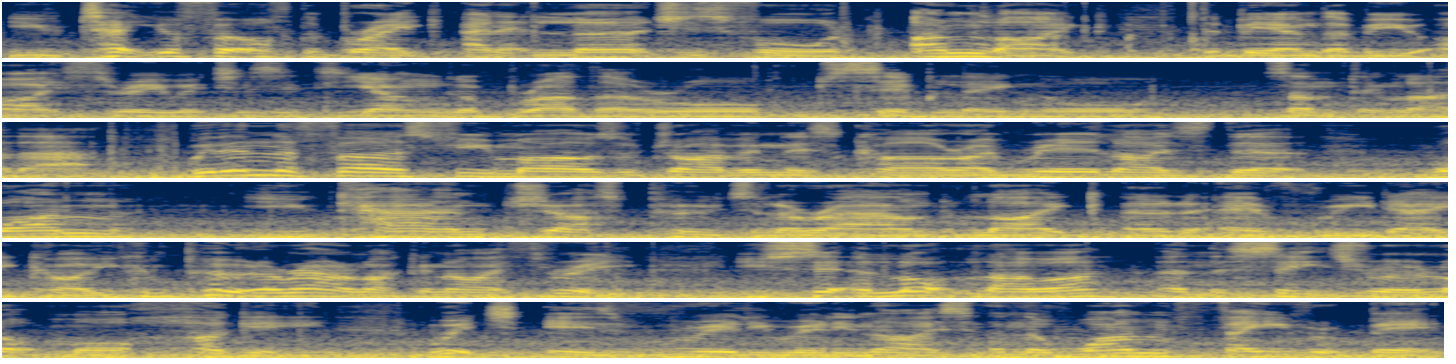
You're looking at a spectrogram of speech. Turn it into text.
You take your foot off the brake and it lurches forward, unlike the BMW i3, which is its younger brother or sibling or something like that. Within the first few miles of driving this car, I realized that one, you can just pootle around like an everyday car. You can pootle around like an i3. You sit a lot lower and the seats are a lot more huggy, which is really, really nice. And the one favorite bit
